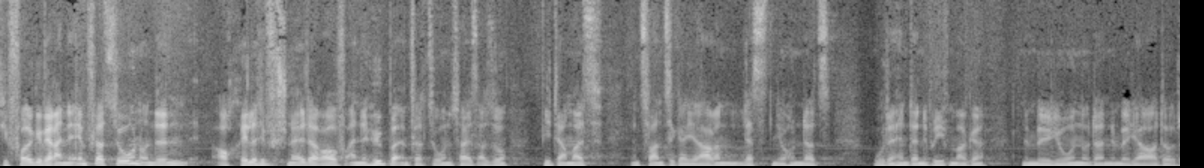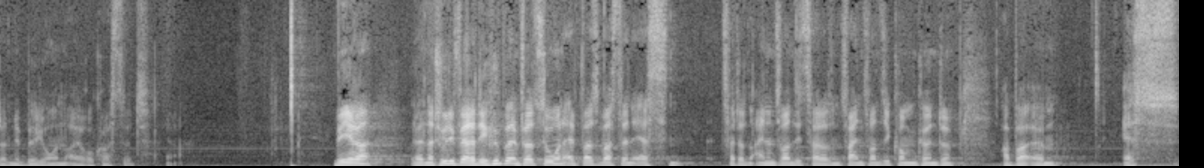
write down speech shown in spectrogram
Die Folge wäre eine Inflation und dann auch relativ schnell darauf eine Hyperinflation. Das heißt also, wie damals in 20er Jahren letzten Jahrhunderts, wo dahinter eine Briefmarke eine Million oder eine Milliarde oder eine Billion Euro kostet. Ja. Wäre, äh, natürlich wäre die Hyperinflation etwas, was dann erst 2021, 2022 kommen könnte, aber ähm, es,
